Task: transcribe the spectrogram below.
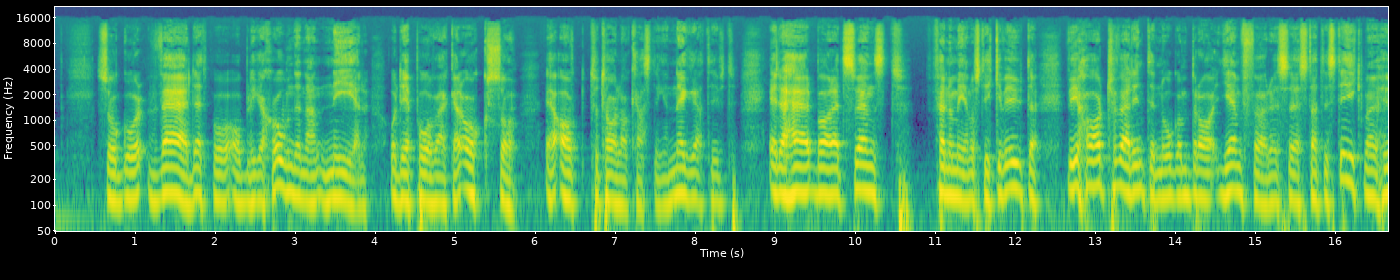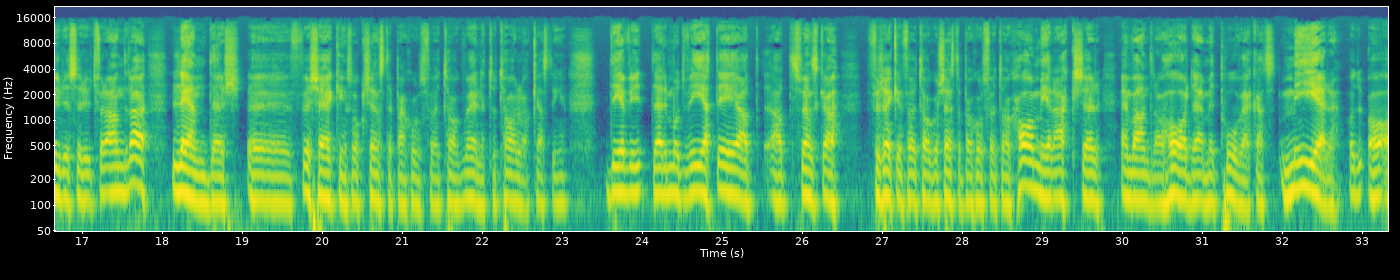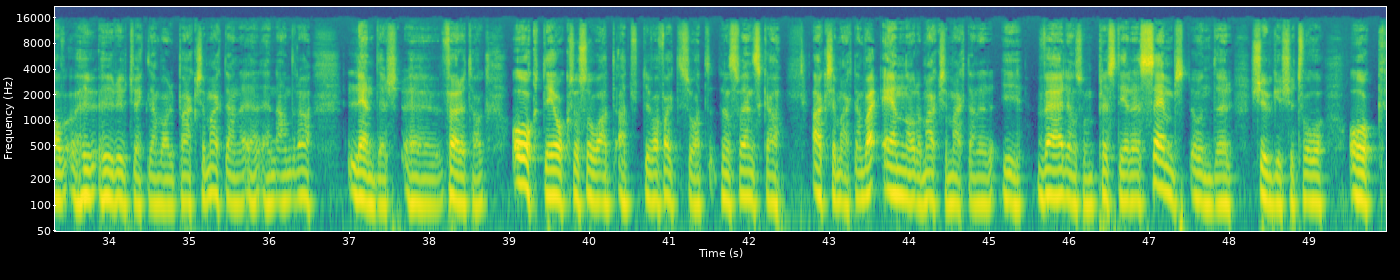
så går värdet på obligationerna ner och det påverkar också eh, av totalavkastningen negativt. Är det här bara ett svenskt fenomen och sticker vi ut det? Vi har tyvärr inte någon bra jämförelsestatistik med hur det ser ut för andra länders eh, försäkrings och tjänstepensionsföretag vad gäller totalavkastningen. Det vi däremot vet är att, att svenska försäkringsföretag och tjänstepensionsföretag har mer aktier än vad andra har därmed påverkats mer av, av hur, hur, utvecklingen varit på aktiemarknaden än, än andra länders eh, företag. Och det är också så att, att det var faktiskt så att den svenska aktiemarknaden var en av de aktiemarknader i världen som presterade sämst under 2022 och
